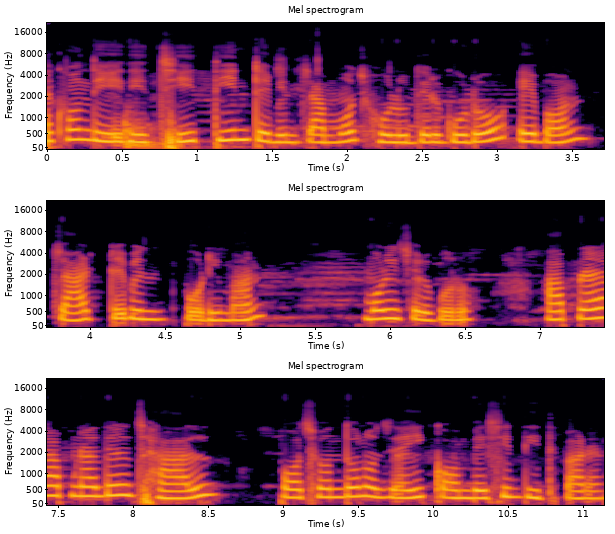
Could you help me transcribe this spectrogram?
এখন দিয়ে দিচ্ছি তিন টেবিল চামচ হলুদের গুঁড়ো এবং চার টেবিল পরিমাণ মরিচের গুঁড়ো। আপনারা আপনাদের ঝাল পছন্দ অনুযায়ী কম বেশি দিতে পারেন।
